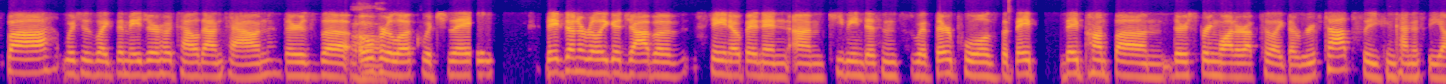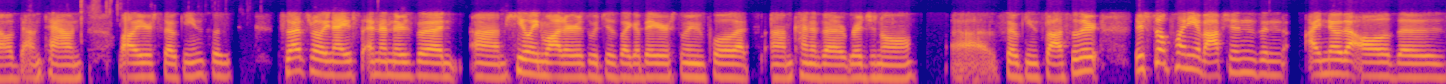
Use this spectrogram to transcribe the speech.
Spa, which is like the major hotel downtown. There's the uh-huh. Overlook, which they they've done a really good job of staying open and um, keeping distance with their pools, but they they pump um, their spring water up to like the rooftop, so you can kind of see all of downtown while you're soaking. So so that's really nice. And then there's the um, healing waters, which is like a bigger swimming pool. That's um, kind of the original uh, soaking spa. So there, there's still plenty of options, and I know that all of those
